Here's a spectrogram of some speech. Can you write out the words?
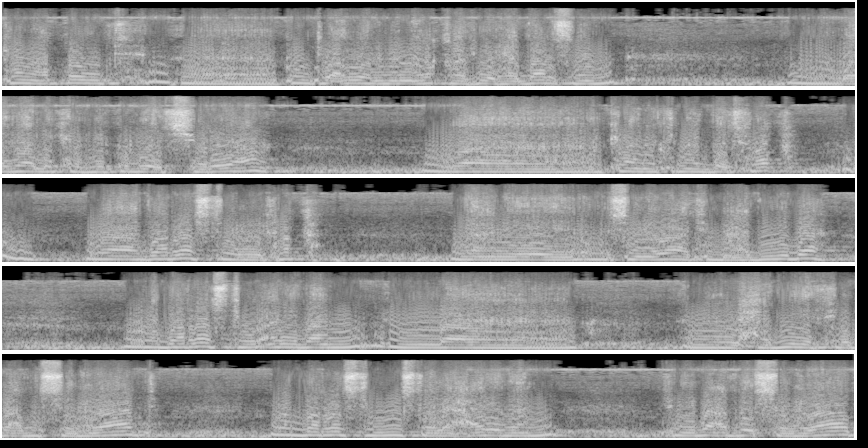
كما قلت كنت أول من ألقى فيها درسا وذلك في كلية الشريعة وكانت مادة فقه ودرست الفقه يعني سنوات عديدة ودرست أيضا بعض السنوات ودرست المصطلح أيضا في بعض السنوات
